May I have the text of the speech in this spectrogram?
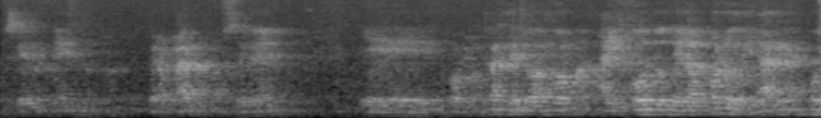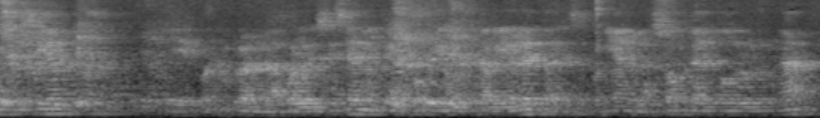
el cielo es negro. Pero claro, no se ve Eh, por contraste, de todas formas, hay fotos del Apolo de larga exposición, eh, por ejemplo, en el Apolo 16 años, que es el ultravioleta, que se ponían en la sombra del módulo lunar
